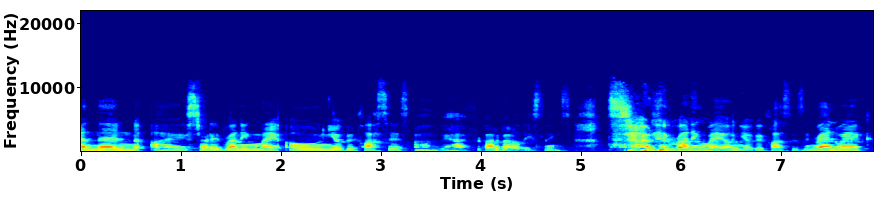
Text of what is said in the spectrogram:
And then I started running my own yoga classes. Oh, yeah, I forgot about all these things. Started running my own yoga classes in Randwick.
